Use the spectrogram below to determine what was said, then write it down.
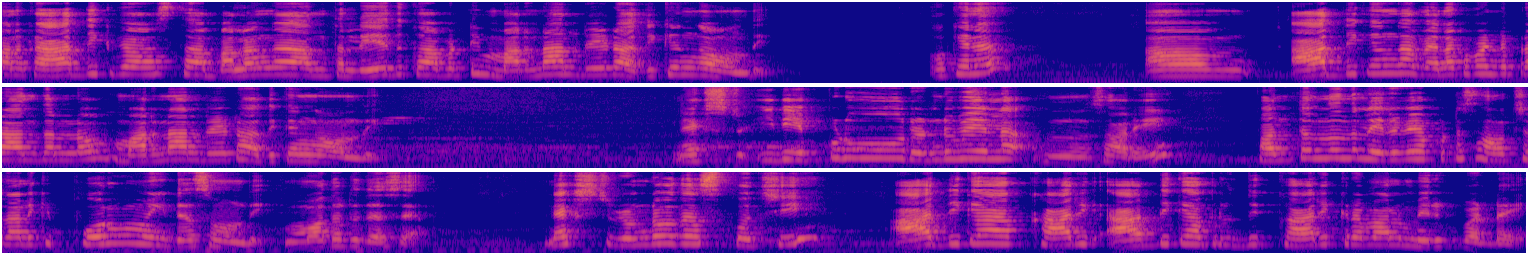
మనకు ఆర్థిక వ్యవస్థ బలంగా అంత లేదు కాబట్టి మరణాల రేటు అధికంగా ఉంది. ఓకేనా? ఆర్థికంగా వెనకబడి ప్రాంతంలో మరణాల రేటు అధికంగా ఉంది. నెక్స్ట్ ఇది ఎప్పుడు రెండు వేల సారీ పంతొమ్మిది వందల ఇరవై ఒకటి సంవత్సరానికి పూర్వం ఈ దశ ఉంది మొదటి దశ. నెక్స్ట్ రెండవ దశకు వచ్చి ఆర్థిక కార్య ఆర్థిక అభివృద్ధి కార్యక్రమాలు మెరుగుపడ్డాయి.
